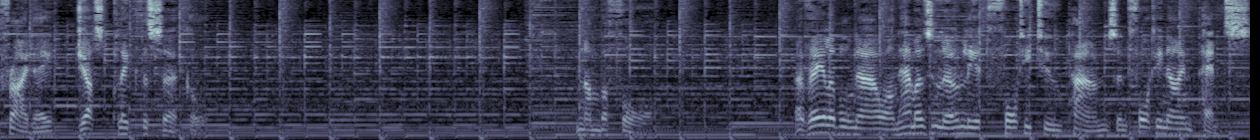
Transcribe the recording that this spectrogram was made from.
Friday, just click the circle. Number 4. Available now on Amazon only at £42.49. pence.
